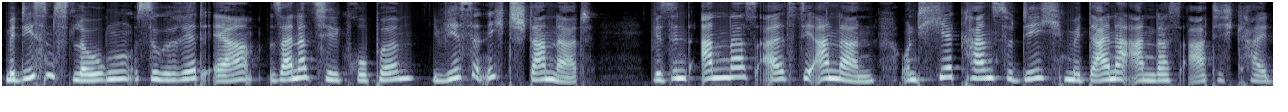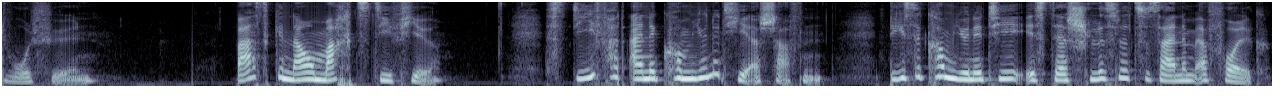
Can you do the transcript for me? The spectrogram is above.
Mit diesem Slogan suggeriert er seiner Zielgruppe, wir sind nicht Standard, wir sind anders als die anderen und hier kannst du dich mit deiner Andersartigkeit wohlfühlen. Was genau macht Steve hier? Steve hat eine Community erschaffen. Diese Community ist der Schlüssel zu seinem Erfolg.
